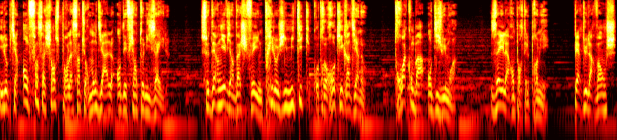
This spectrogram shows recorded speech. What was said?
il obtient enfin sa chance pour la ceinture mondiale en défiant Tony Zale. Ce dernier vient d'achever une trilogie mythique contre Rocky Graziano. Trois combats en 18 mois. Zale a remporté le premier, perdu la revanche,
